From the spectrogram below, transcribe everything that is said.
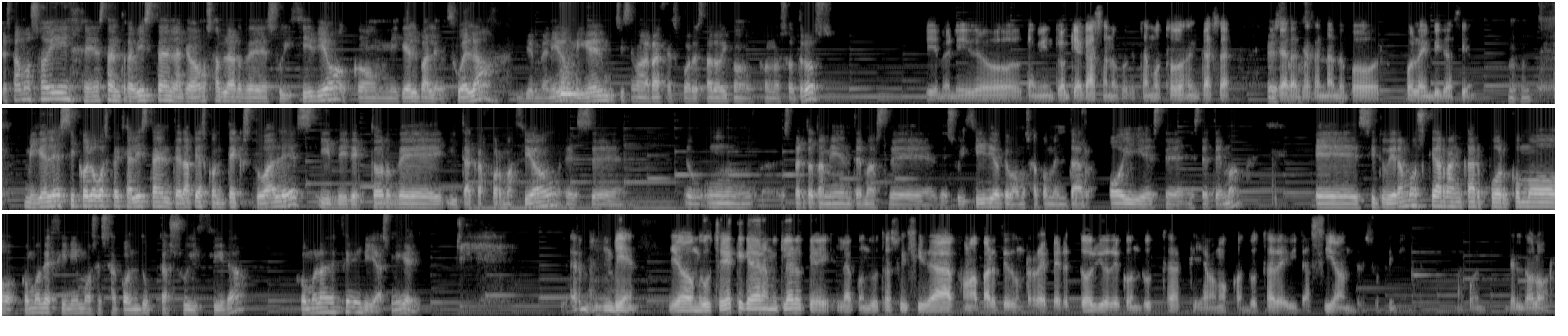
Estamos hoy en esta entrevista en la que vamos a hablar de suicidio con Miguel Valenzuela. Bienvenido Miguel, muchísimas gracias por estar hoy con, nosotros. Bienvenido también tú aquí a casa, ¿no? porque estamos todos en casa. Muchas gracias Fernando por, la invitación. Miguel es psicólogo especialista en terapias contextuales y director de Itaca Formación. Es eh, un experto también en temas de, suicidio que vamos a comentar hoy este, este tema. Eh, si tuviéramos que arrancar por cómo, cómo, definimos esa conducta suicida, ¿cómo la definirías, Miguel? Em, bien, yo me gustaría que quedara muy claro que la conducta suicida forma parte de un repertorio de conductas que llamamos conducta de evitación del sufrimiento, del dolor.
